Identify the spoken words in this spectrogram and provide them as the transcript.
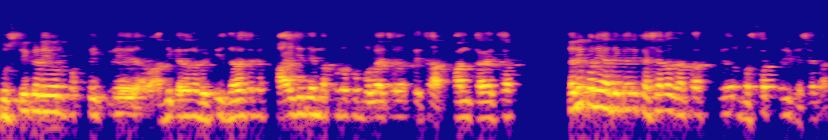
दुसरीकडे येऊन फक्त इकडे अधिकाऱ्यांना भेटीस धरायचं पाहिजे ते नको नको बोलायचं, त्याचा अपमान करायचा. तरी पण हे अधिकारी कशाला जातात? बसतात तरी कशाला?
